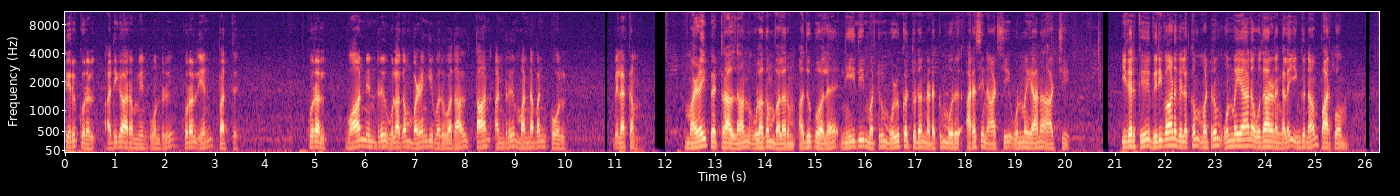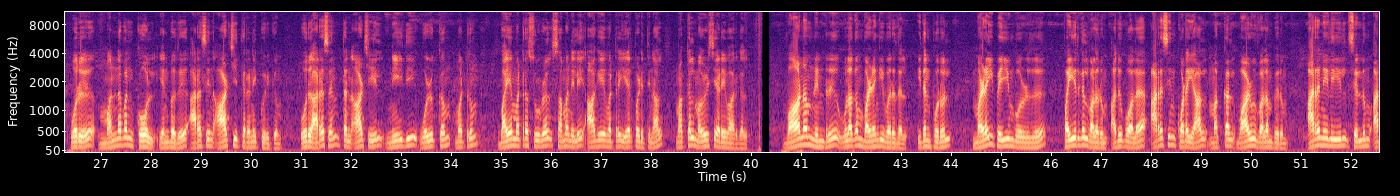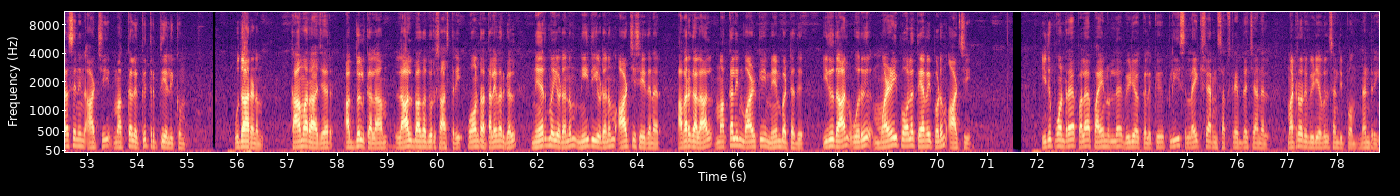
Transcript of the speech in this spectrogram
திருக்குறள் அதிகாரம் எண் ஒன்று குறள் எண் பத்து. குறள் வான் நின்று உலகம் வழங்கி வருவதால் தான் அன்று மன்னவன் கோல். விளக்கம். மழை பெற்றால்தான் உலகம் வளரும். அதுபோல நீதி மற்றும் ஒழுக்கத்துடன் நடக்கும் ஒரு அரசின் ஆட்சி உண்மையான ஆட்சி. இதற்கு விரிவான விளக்கம் மற்றும் உண்மையான உதாரணங்களை இங்கு நாம் பார்ப்போம். ஒரு மன்னவன் கோல் என்பது அரசின் ஆட்சி திறனை குறிக்கும். ஒரு அரசன் தன் ஆட்சியில் நீதி ஒழுக்கம் மற்றும் பயமற்ற சூழல் சமநிலை ஆகியவற்றை ஏற்படுத்தினால் மக்கள் மகிழ்ச்சி அடைவார்கள். வானம் நின்று உலகம் வழங்கி வருதல். இதன் பொருள் மழை பெய்யும் பொழுது பயிர்கள் வளரும். அதுபோல அரசின் கொடையால் மக்கள் வாழ்வு வளம் பெறும். அறநிலையில் செல்லும் அரசனின் ஆட்சி மக்களுக்கு திருப்தியளிக்கும் உதாரணம் காமராஜர் அப்துல் கலாம் லால் பகதூர் சாஸ்திரி போன்ற தலைவர்கள் நேர்மையுடனும் நீதியுடனும் ஆட்சி செய்தனர். அவர்களால் மக்களின் வாழ்க்கை மேம்பட்டது. இதுதான் ஒரு மழை போல தேவைப்படும் ஆட்சி. இது போன்ற பல பயனுள்ள வீடியோக்களுக்கு please like share and subscribe the channel மற்றொரு வீடியோவில் சந்திப்போம். நன்றி.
